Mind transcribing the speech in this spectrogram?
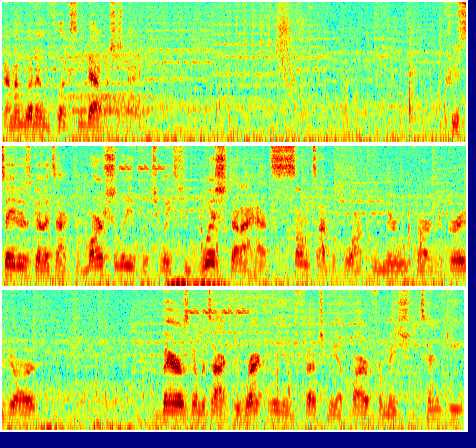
and I'm going to inflict some damage today. Crusader's going to attack the Marshalleaf, which makes me wish that I had some type of Koa'ki Meiru card in the graveyard. Bear's going to attack directly and fetch me a Fire Formation Tenki.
